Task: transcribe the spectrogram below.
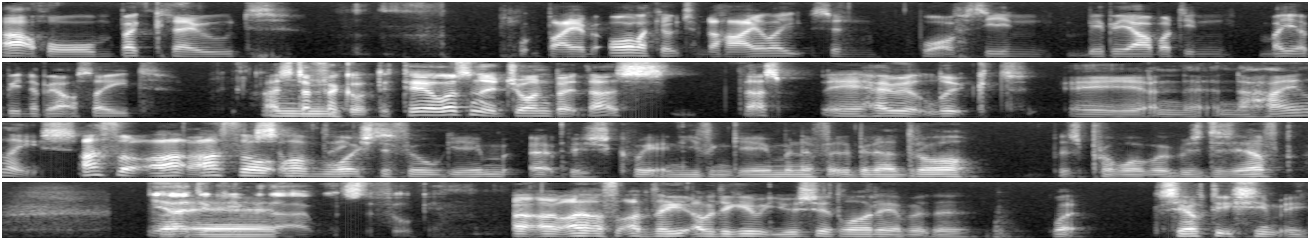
At home, big crowd. By all accounts from the highlights and what I've seen, maybe Aberdeen might have been the better side. That's Mm. difficult to tell, isn't it, John? But that's that's uh, how it looked uh, in the in the highlights. I thought I, I But thought having watched the full game, it was quite an even game, and if it had been a draw, it's probably what was deserved. Yeah, But, I'd agree uh, with that. I watched the full game. I, I, I, I would I would agree with you said, Laurie, about the what Celtic seem to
